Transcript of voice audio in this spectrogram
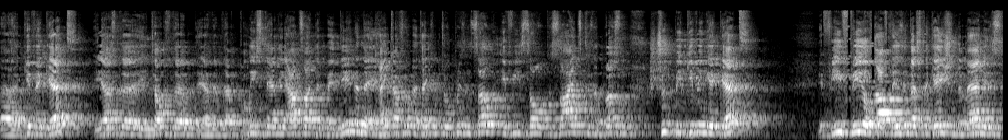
uh, give a get, he has the, he tells the, the, the, police standing outside the bedin and they handcuff him and take him to a prison cell if he so decides because the person should be giving a get. If he feels after his investigation the man is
